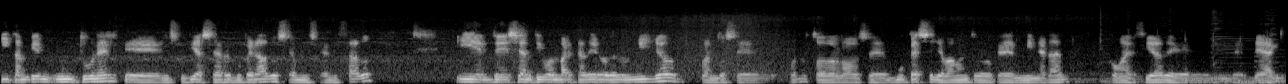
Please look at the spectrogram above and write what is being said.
y también un túnel que en su día se ha recuperado, se ha musealizado y de ese antiguo embarcadero del Hornillo, cuando se, bueno, todos los eh, buques se llevaban todo lo que es el mineral como decía, de, de.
